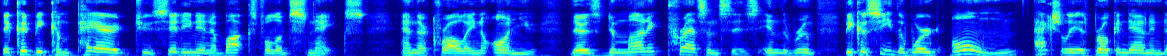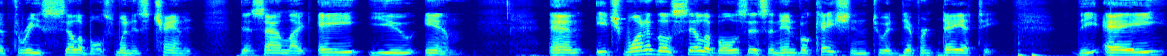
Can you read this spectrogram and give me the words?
that could be compared to sitting in a box full of snakes and they're crawling on you. There's demonic presences in the room. Because, see, the word om actually is broken down into three syllables when it's chanted that sound like A U M. And each one of those syllables is an invocation to a different deity. The A,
